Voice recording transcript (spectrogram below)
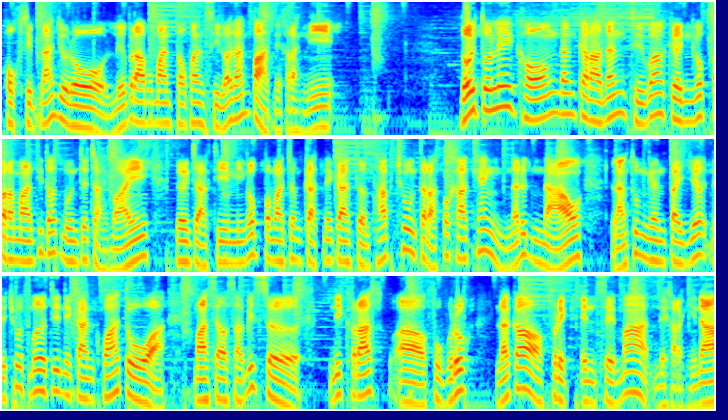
60 ล้านยูโร หรือราวประมาณ 2,400 ล้านบาทในครั้งนี้ โดยตัวเลขของดังกล่าวนั้นถือว่าเกินงบประมาณที่ดอทมุนจะจ่ายไว้ เนื่องจากทีมมีงบประมาณจำกัดในการเสริมทัพช่วงตลาดพ่อค้าแข้งในฤดูหนาว หลังทุ่มเงินไปเยอะในช่วงเมอร์ที่ในการคว้าตัว มาเซลซาบิเซอร์ นิคลัสฟูบรุกแล้วก็ฟริกเอนเซมาในครั้งนี้นะ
